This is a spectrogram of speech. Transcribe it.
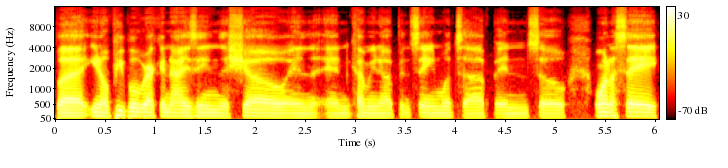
But you know, people recognizing the show and and coming up and saying what's up, and so I want to say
